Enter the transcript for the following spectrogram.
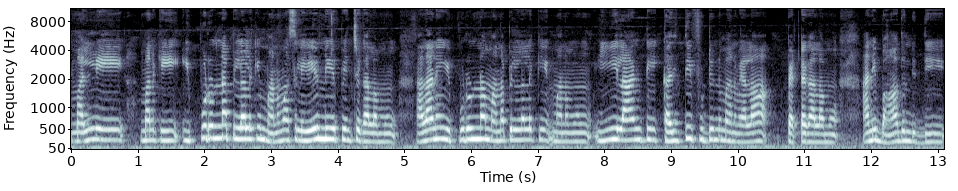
మళ్ళీ మనకి ఇప్పుడున్న పిల్లలకి మనం అసలు ఏం నేర్పించగలము? అలానే ఇప్పుడున్న మన పిల్లలకి మనము ఇలాంటి కల్తీ ఫుడ్ని మనం ఎలా పెట్టగలము అని బాధ ఉండిద్ది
